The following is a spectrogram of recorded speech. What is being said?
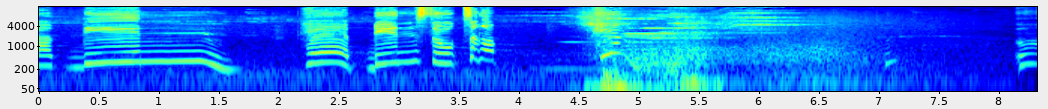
ากดิน เทพดินสุขสงบเพียงเออ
